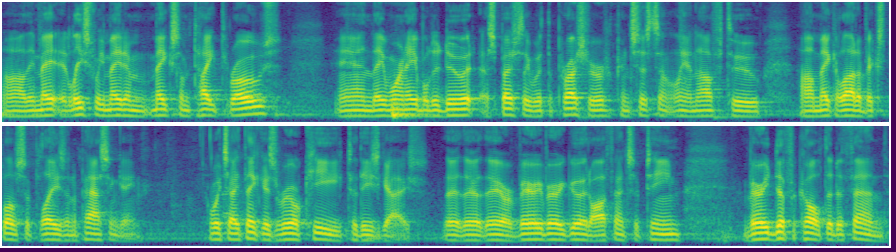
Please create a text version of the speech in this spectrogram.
Uh, they made, at least we made them make some tight throws, and they weren't able to do it, especially with the pressure, consistently enough to uh, make a lot of explosive plays in the passing game, which I think is real key to these guys. They're, they're, they are very, very good offensive team very difficult to defend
